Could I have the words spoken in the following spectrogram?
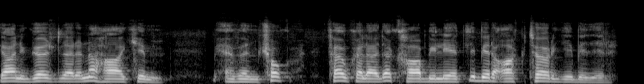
Yani gözlerine hakim. Efendim çok fevkalade kabiliyetli bir aktör gibidir.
